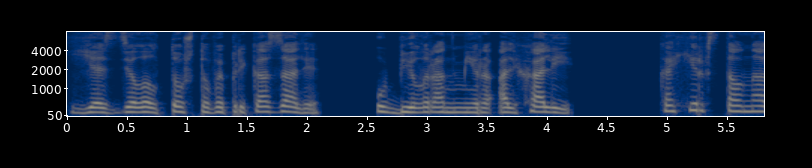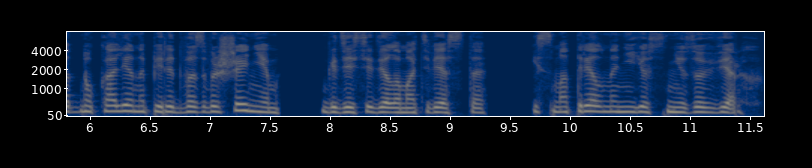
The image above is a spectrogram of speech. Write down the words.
«Я сделал то, что вы приказали. Убил Ранмира Аль-Хали». Кахир встал на одно колено перед возвышением, где сидела мать Веста, и смотрел на нее снизу вверх.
